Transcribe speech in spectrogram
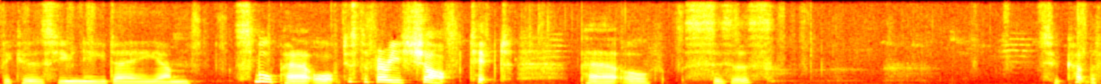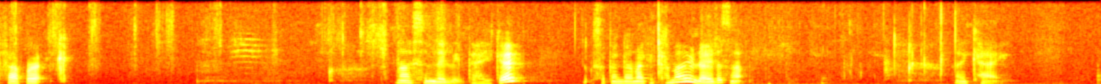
because you need a um, small pair or just a very sharp tipped pair of scissors to cut the fabric nice and neatly. There you go. Looks like I'm going to make a kimono, doesn't it? Okay. A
